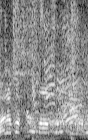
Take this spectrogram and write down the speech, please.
Olha, eu vou filmar o programa.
